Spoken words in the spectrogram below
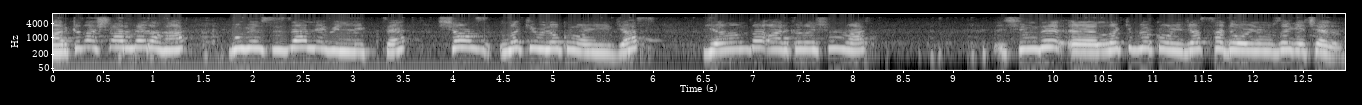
Arkadaşlar merhaba. Bugün sizlerle birlikte şans Lucky Block oynayacağız. Yanımda arkadaşım var. Şimdi e, Lucky Block oynayacağız. Hadi oyunumuza geçelim.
